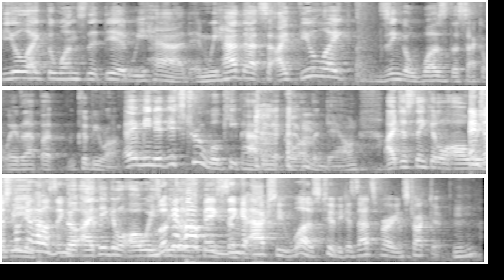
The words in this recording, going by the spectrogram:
feel like the ones that did we had, and we had that. I feel like Zynga was the second wave of that, but could be wrong. I mean, it, it's true. We'll keep having it go up and down. I just think it'll always. And just be, look at how Zynga- the- I think it'll always. Look be at how big. Zynga actually was too, because that's very instructive. Mm-hmm.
